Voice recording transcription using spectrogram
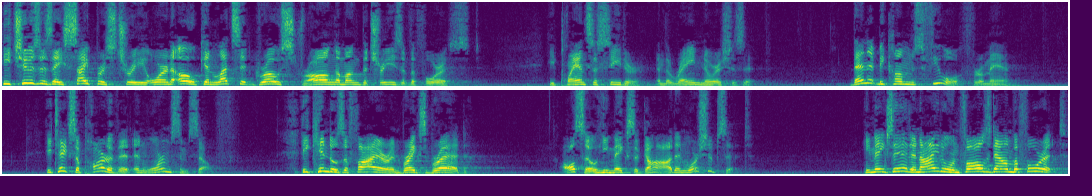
he chooses a cypress tree or an oak and lets it grow strong among the trees of the forest. He plants a cedar, and the rain nourishes it. Then it becomes fuel for a man. He takes a part of it and warms himself. He kindles a fire and breaks bread. Also, he makes a god and worships it. He makes it an idol and falls down before it.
